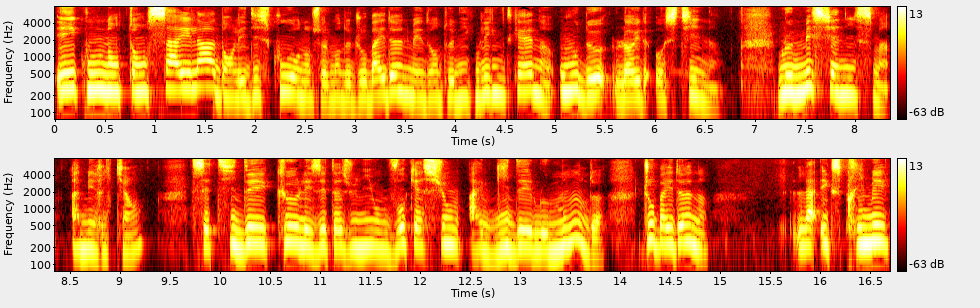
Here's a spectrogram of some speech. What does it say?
et qu'on entend ça et là dans les discours non seulement de Joe Biden, mais d'Anthony Blinken ou de Lloyd Austin. Le messianisme américain, cette idée que les États-Unis ont vocation à guider le monde, Joe Biden l'a exprimé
